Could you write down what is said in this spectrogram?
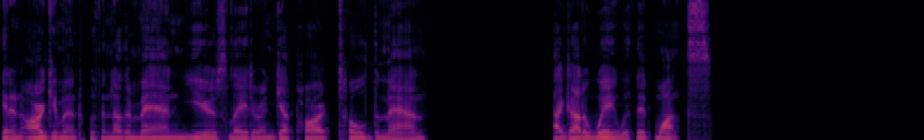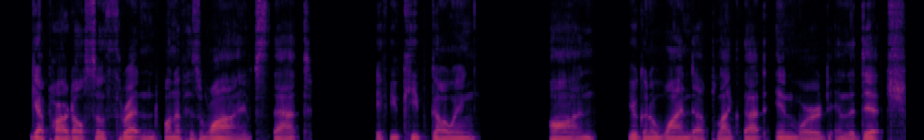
in an argument with another man years later, and Gebhardt told the man I got away with it once. Gebhardt also threatened one of his wives that if you keep going on, you're going to wind up like that N-word in the ditch.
